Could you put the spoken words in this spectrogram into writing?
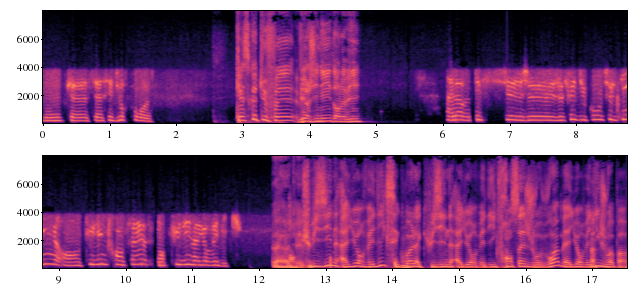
Donc, euh, c'est assez dur pour eux. Qu'est-ce que tu fais, Virginie, dans la vie? Alors, je, je, je fais du consulting en cuisine française, en cuisine ayurvédique. En cuisine ayurvédique, c'est quoi la cuisine ayurvédique? Française, je vois, mais ayurvédique, je vois pas.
